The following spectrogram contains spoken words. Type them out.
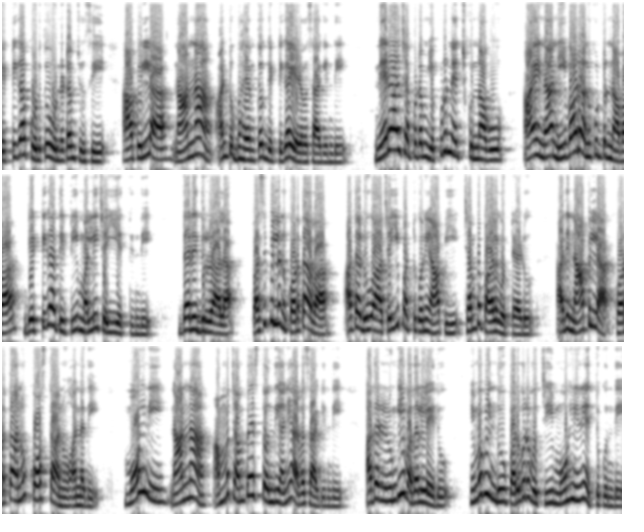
గట్టిగా కొడుతూ ఉండటం చూసి ఆ పిల్ల నాన్నా అంటూ భయంతో గట్టిగా ఏడవసాగింది. నేరాలు చెప్పటం ఎప్పుడు నేర్చుకున్నావు? ఆయన నీవాడు అనుకుంటున్నావా? గట్టిగా తిట్టి మళ్ళీ చెయ్యి ఎత్తింది. దరిద్రురాల పసిపిల్లను కొడతావా? అతడు ఆ చెయ్యి పట్టుకొని ఆపి చెంప పగలగొట్టాడు. అది నా పిల్ల కొడతాను కోస్తాను అన్నది. మోహిని నాన్న అమ్మ చంపేస్తోంది అని అరవసాగింది. అతడి లుంగి వదలలేదు. హిమబిందు పరుగున వచ్చి మోహినిని ఎత్తుకుంది.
